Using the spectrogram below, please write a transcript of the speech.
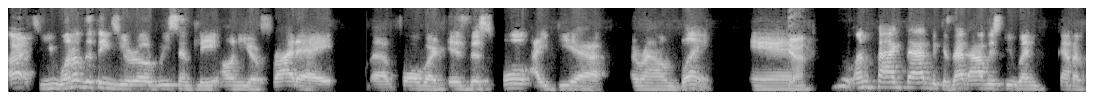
all right so you one of the things you wrote recently on your friday uh, forward is this whole idea around blame and yeah. you unpack that because that obviously went kind of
